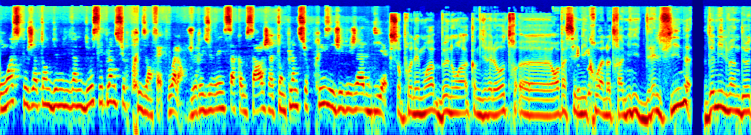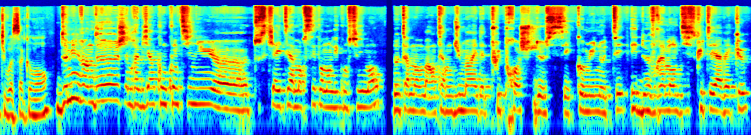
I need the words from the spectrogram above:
Moi, ce que j'attends de 2022, c'est plein de surprises en fait. Voilà, je vais résumer ça comme ça. J'attends plein de surprises et j'ai déjà hâte d'y être. Surprenez-moi, Benoît, comme dirait l'autre. on va passer le micro à notre amie Delphine. 2022, tu vois ça comment? 2022, j'aimerais bien qu'on continue euh, tout ce qui a été amorcé pendant les confinements, notamment bah, en termes d'humains et d'être plus proche de ces communautés et de vraiment discuter avec eux.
